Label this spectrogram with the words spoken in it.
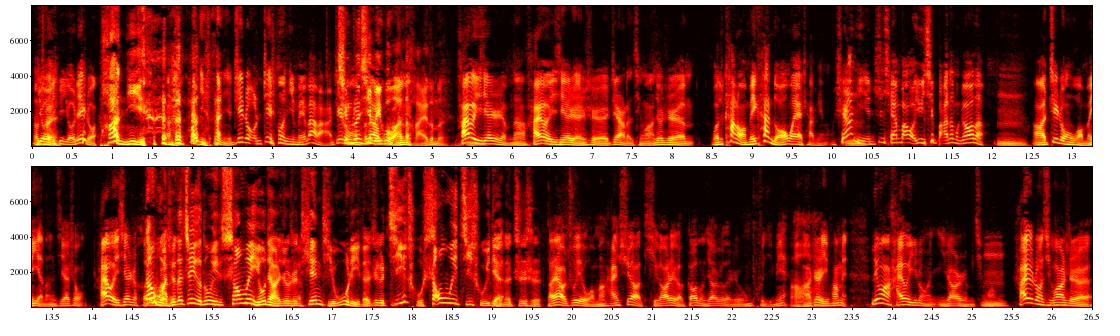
啊有有这种叛逆，叛逆叛逆，这种这种你没办法，这种青春期没过完的孩子们，还有一些是什么呢？还有一些人是这样的情况，就是我就看了我没看懂，我也差评。谁让你之前把我预期拔那么高呢？嗯。啊，这种我们也能接受。还有一些是合理的，但我觉得这个东西稍微有点就是天体物理的这个基础，稍微基础一点的知识。大家要注意，我们还需要提高这个高等教育的这种普及面啊啊，这是一方面。另外还有一种，你知道是什么情况？嗯还有一种情况是，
